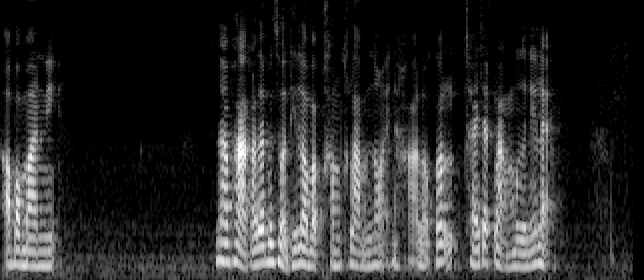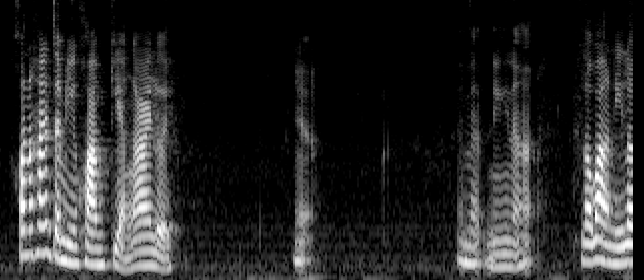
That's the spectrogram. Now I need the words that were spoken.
เอาประมาณนี้ หน้าผากก็จะเป็นส่วนที่เราแบบคล้ำๆหน่อยนะคะ เราก็ใช้จากหลังมือนี่แหละ ค่อนข้างจะมีความเกี่ยงง่ายเลย เนี่ยเป็นแบบนี้นะฮะระหว่างนี้เรา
